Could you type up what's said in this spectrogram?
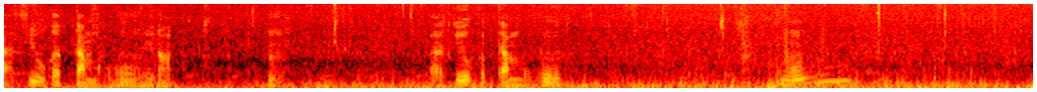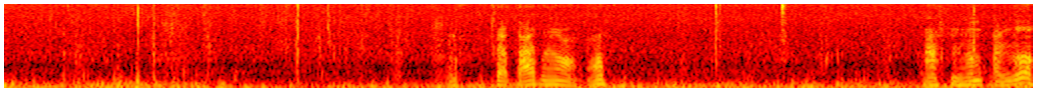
าซิวกับตำบักฮุงพี่น้องปลาซิวกับตำบักฮุงอืมจะตายไปหรอกอ๋ออะคือทำกันเลย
